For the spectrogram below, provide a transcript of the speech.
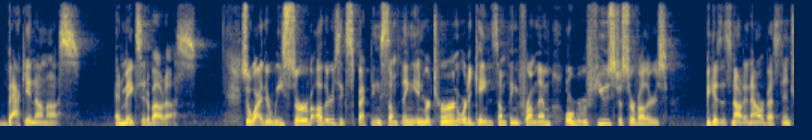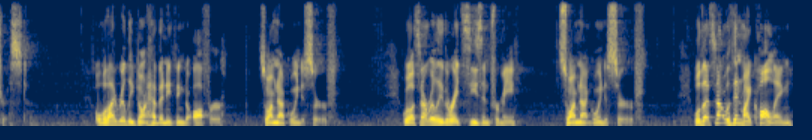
back in on us and makes it about us. So either we serve others expecting something in return or to gain something from them, or we refuse to serve others because it's not in our best interest. well, I really don't have anything to offer, so I'm not going to serve. Well, it's not really the right season for me, so I'm not going to serve. Well, that's not within my calling,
